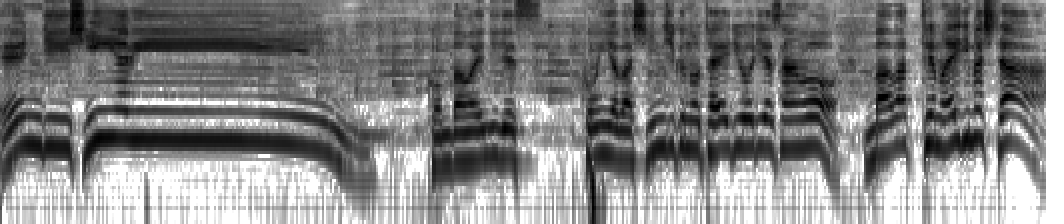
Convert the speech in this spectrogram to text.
エンディ深夜便こんばんはエンディです。今夜は新宿のタイ料理屋さんを回ってまいりました。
